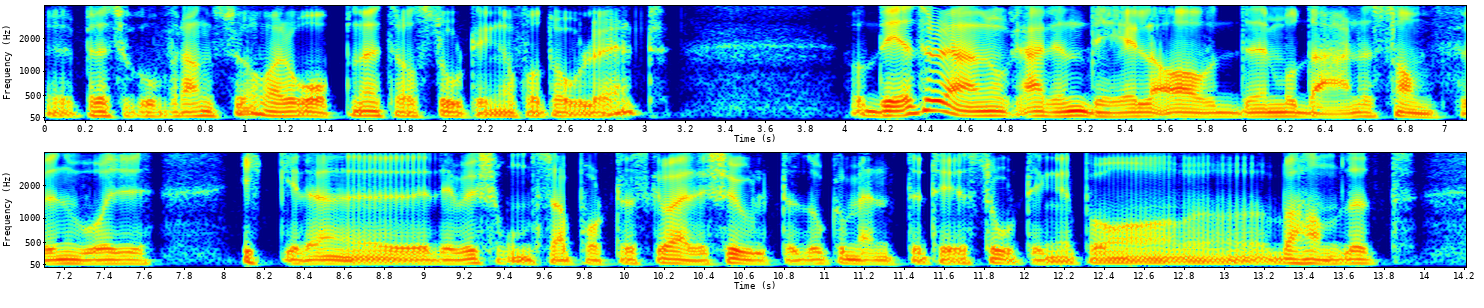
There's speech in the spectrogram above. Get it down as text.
eh, pressekonferanse og være åpne etter at Stortinget har fått overlevert. Og det tror jeg nok er en del av det moderne samfunn hvor ikke revisjonsrapporter skal være skjulte dokumenter til Stortinget på behandlet Eh,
